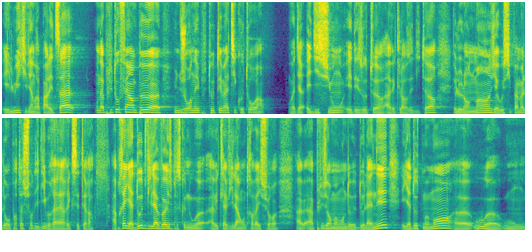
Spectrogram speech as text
Et lui qui viendra parler de ça. On a plutôt fait un peu euh, une journée plutôt thématique autour on va dire, édition et des auteurs avec leurs éditeurs. Et le lendemain, il y a aussi pas mal de reportages sur des libraires, etc. Après, il y a d'autres Villa Voice, parce que nous, euh, avec la Villa, on travaille sur, à, plusieurs moments de, de l'année. Et il y a d'autres moments euh, où, euh, où on,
